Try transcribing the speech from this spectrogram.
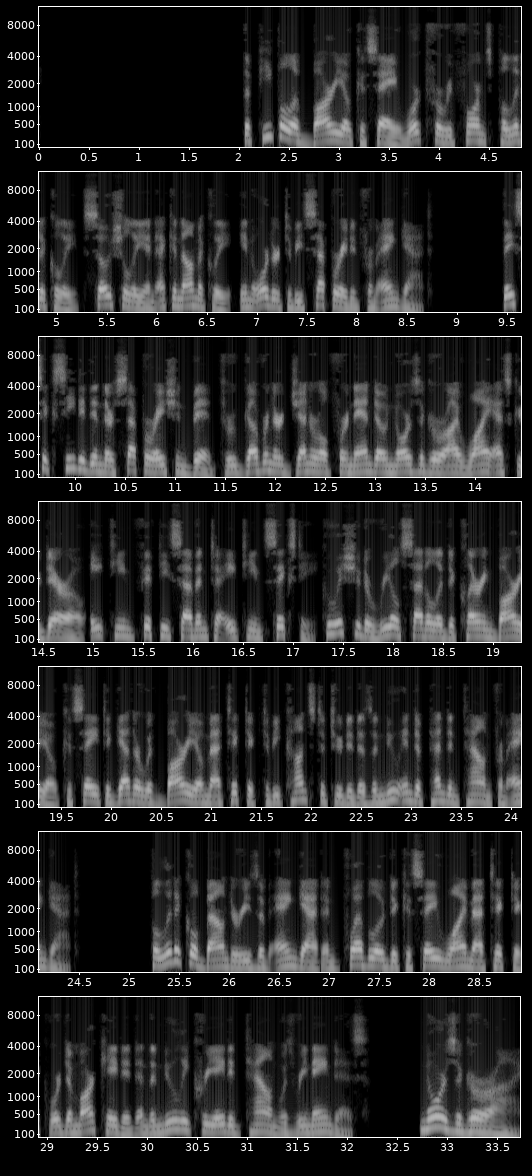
The people of Barrio Casay worked for reforms politically, socially and economically, in order to be separated from Angat. They succeeded in their separation bid through Governor-General Fernando Norzagaray y Escudero (1857–1860), who issued a real cedula declaring Barrio Casay together with Barrio Matiktik to be constituted as a new independent town from Angat. Political boundaries of Angat and Pueblo de Casay y Matiktik were demarcated and the newly created town was renamed as Norzagaray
